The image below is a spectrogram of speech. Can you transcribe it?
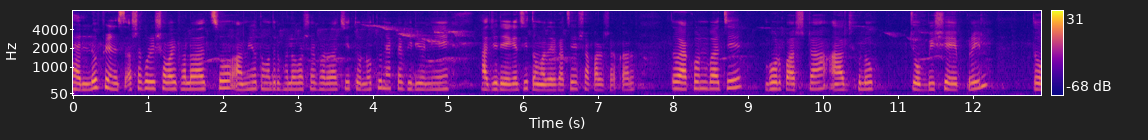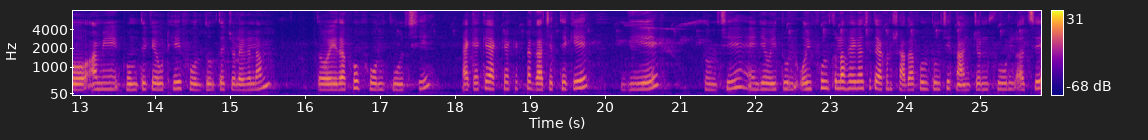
হ্যালো ফ্রেন্ডস, আশা করি সবাই ভালো আছো। আমিও তোমাদের ভালোবাসায় ভালো আছি। তো নতুন একটা ভিডিও নিয়ে হাজির হয়ে গেছি তোমাদের কাছে সকাল সকাল। তো এখন বাজে ভোর পাঁচটা, আজ হলো চব্বিশে এপ্রিল। তো আমি ঘুম থেকে উঠেই ফুল তুলতে চলে গেলাম। তো এই দেখো ফুল তুলছি। এক একে এক এক একটা গাছের থেকে গিয়ে তুলছি। এই যে ওই তুল, ওই ফুল তোলা হয়ে গেছে। তো এখন সাদা ফুল তুলছি, কাঞ্চন ফুল আছে।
